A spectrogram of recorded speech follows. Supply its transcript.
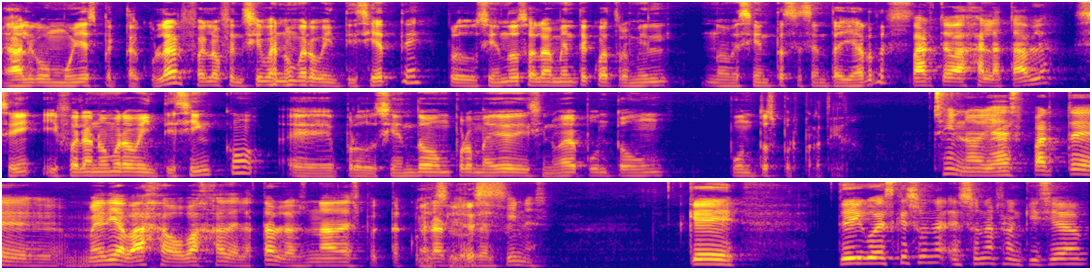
algo muy espectacular. Fue la ofensiva número 27, produciendo solamente 4.960 yardas. Parte baja de la tabla. Sí, y fue la número 25, eh, produciendo un promedio de 19.1 puntos por partido. Sí, no, ya es parte media baja o baja de la tabla, es nada espectacular Así los es. delfines. Que te digo, es que es una, es una franquicia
